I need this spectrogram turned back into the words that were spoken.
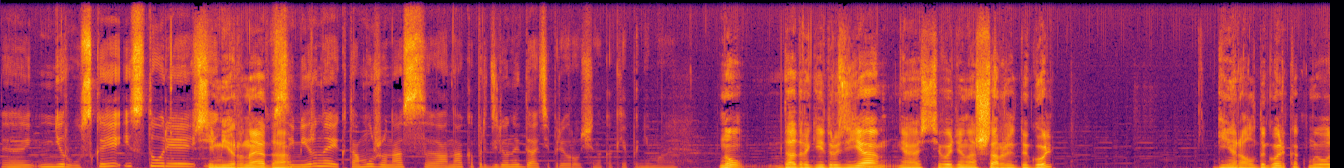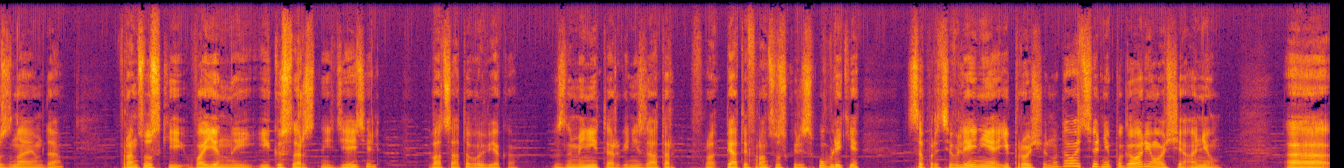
э, не русская история. Всемирная, и, да. Всемирная, и к тому же у нас э, она к определенной дате приурочена, как я понимаю. Ну, да, дорогие друзья, э, сегодня у нас Шарль де Голь, генерал де Голь, как мы его знаем, да, французский военный и государственный деятель 20 века, знаменитый организатор Пятой Французской Республики, сопротивления и прочее. Ну, давайте сегодня поговорим вообще о нем. Э,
